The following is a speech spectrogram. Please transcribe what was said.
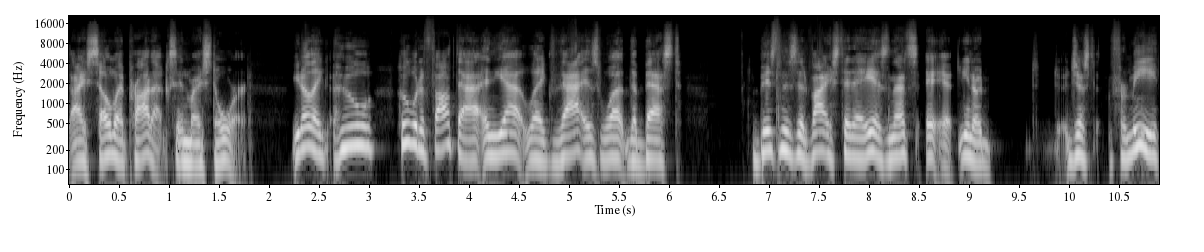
I sell my products in my store. You know, like who who would have thought that? And yet, like that is what the best business advice today is, and that's it, it- you know just for me,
